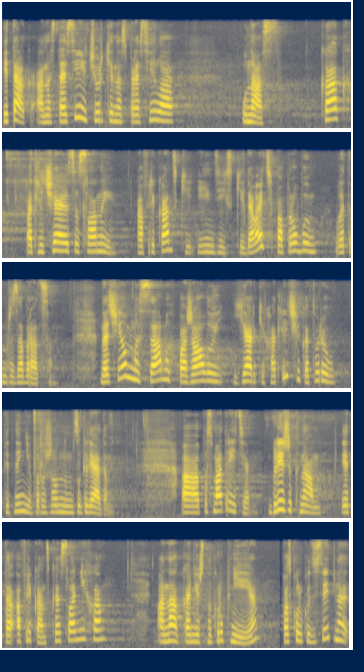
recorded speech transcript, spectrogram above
Итак, Анастасия Чуркина спросила у нас, как отличаются слоны африканские и индийские. Давайте попробуем в этом разобраться. Начнем мы с самых, пожалуй, ярких отличий, которые видны невооруженным взглядом. А, посмотрите, ближе к нам это африканская слониха. Она, конечно, крупнее, поскольку действительно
